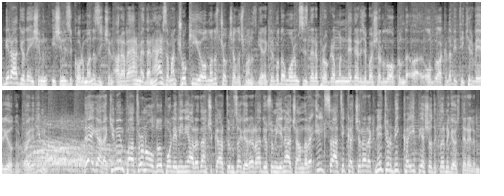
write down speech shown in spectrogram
bir radyoda işimin, işinizi korumanız için ara vermeden her zaman çok iyi olmanız, çok çalışmanız gerekir. Bu da umarım sizlere programın ne derece başarılı okulda, e, olduğu hakkında bir fikir veriyordur. Öyle değil mi? Pekala kimin patron olduğu polemiğini aradan çıkarttığımıza göre radyosunu yeni açanlara ilk saati kaçırarak ne tür bir kayıp yaşadıklarını gösterelim.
